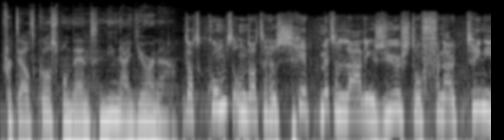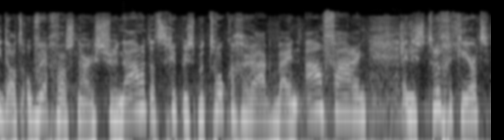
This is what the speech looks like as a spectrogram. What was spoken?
vertelt correspondent Nina Jurna. Dat komt omdat er een schip met een lading zuurstof vanuit Trinidad op weg was naar Suriname. Dat schip is betrokken geraakt bij een aanvaring en is teruggekeerd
